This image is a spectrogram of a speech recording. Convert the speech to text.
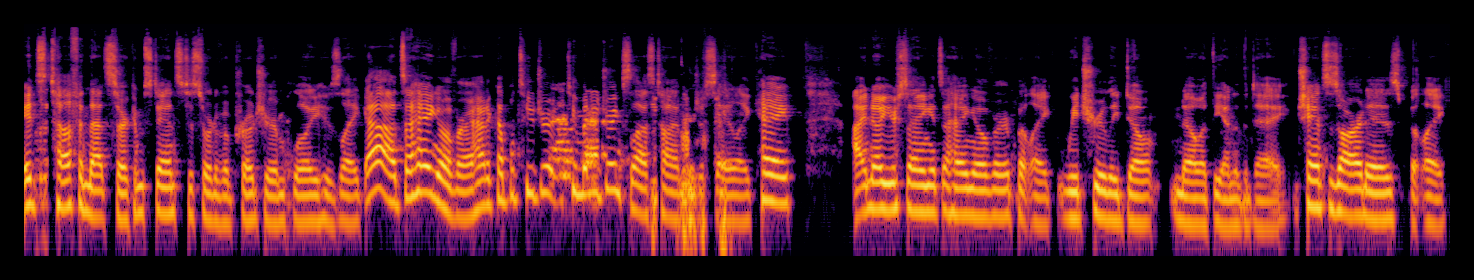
it's tough in that circumstance to sort of approach your employee who's like, ah, it's a hangover. I had a couple too dr- too many drinks last time, and just say like, hey. I know you're saying it's a hangover, but like we truly don't know at the end of the day. Chances are it is, but like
